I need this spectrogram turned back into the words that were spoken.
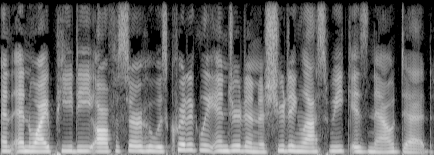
An NYPD officer who was critically injured in a shooting last week is now dead.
